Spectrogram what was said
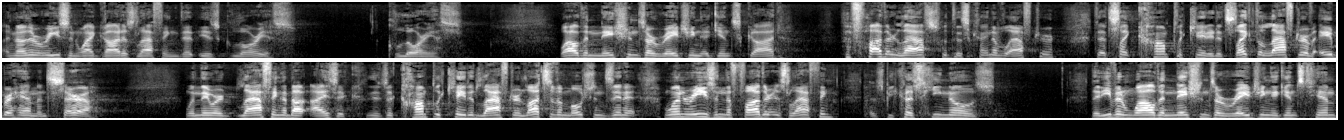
another reason why God is laughing that is glorious. Glorious. While the nations are raging against God, the Father laughs with this kind of laughter that's like complicated. It's like the laughter of Abraham and Sarah when they were laughing about Isaac. There's a complicated laughter, lots of emotions in it. One reason the Father is laughing is because he knows that even while the nations are raging against him,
